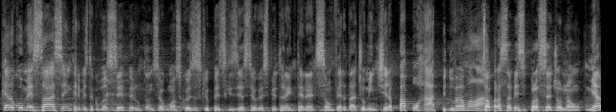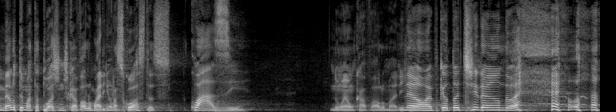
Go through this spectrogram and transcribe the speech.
Quero começar essa entrevista com você perguntando se algumas coisas que eu pesquisei a seu respeito na internet são verdade ou mentira. Papo rápido. Vamos lá. Só para saber se procede ou não. Minha Melo tem uma tatuagem de cavalo marinho nas costas? Quase. Não é um cavalo marinho? Não, é porque eu estou tirando ela.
